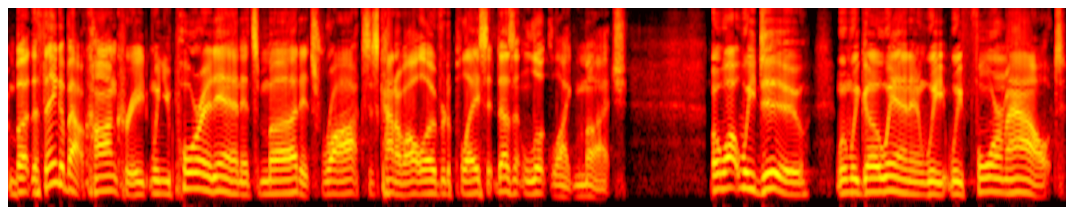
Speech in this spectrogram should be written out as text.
But the thing about concrete, when you pour it in, it's mud, it's rocks, it's kind of all over the place. It doesn't look like much. But what we do when we go in and we, we form out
